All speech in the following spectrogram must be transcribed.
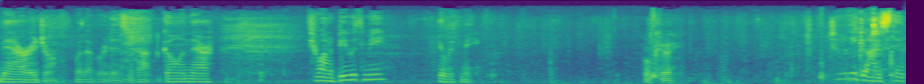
marriage or whatever it is you got going there. If you want to be with me, you're with me. Okay. Too many guys think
